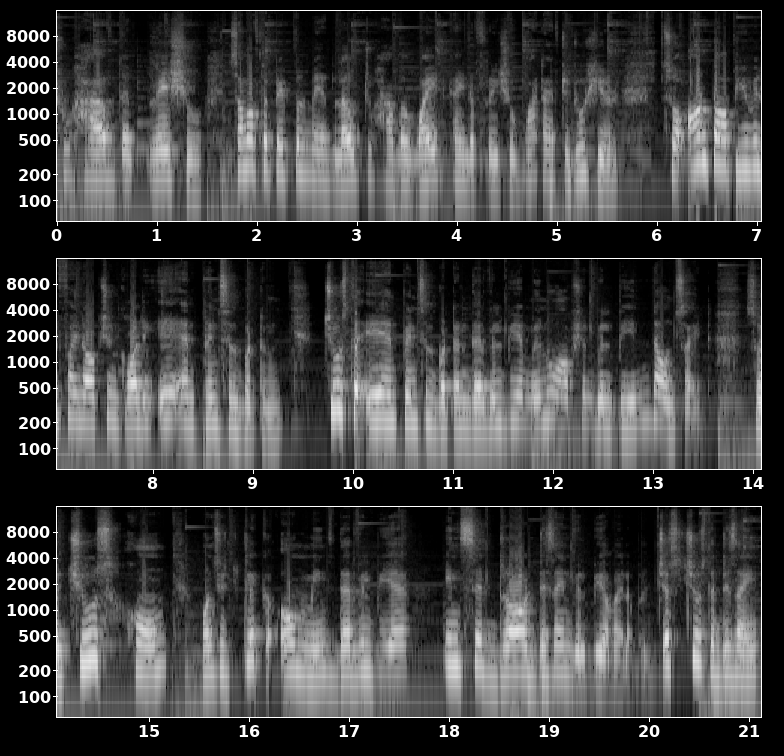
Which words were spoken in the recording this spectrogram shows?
to have the ratio. Some of the people may love to have a wide kind of ratio. What I have to do here? So on top you will find option called the A and pencil button. Choose the A and pencil button. There will be a menu option will be in downside. So choose home. Once you click home means there will be a insert draw design will be available. Just choose the design.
